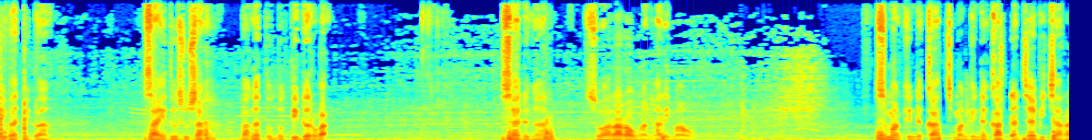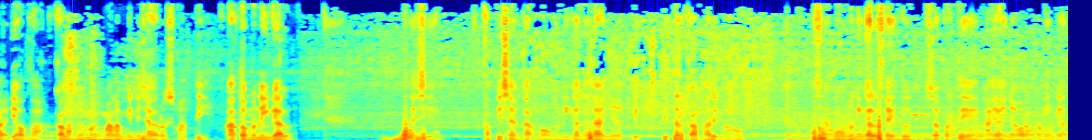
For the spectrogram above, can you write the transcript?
tiba-tiba saya itu susah banget untuk tidur pak saya dengar suara raungan harimau. Semakin dekat, semakin dekat dan saya bicara, "Ya Allah, kalau memang malam ini saya harus mati atau meninggal, saya siap. Tapi saya nggak mau meninggal hanya diterkam harimau. Saya mau meninggal saya itu seperti layaknya orang meninggal,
